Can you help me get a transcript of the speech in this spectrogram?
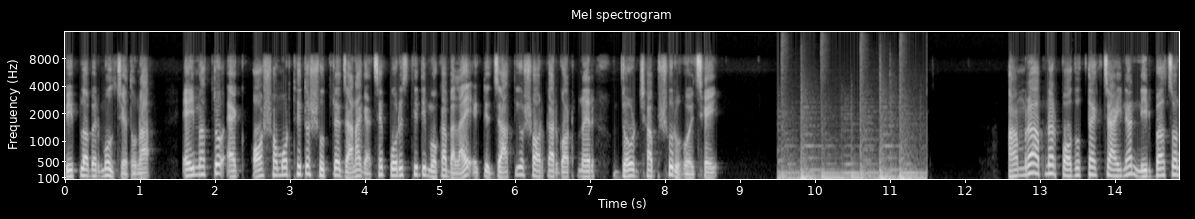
বিপ্লবের মূল চেতনা। এইমাত্র এক অসমর্থিত সূত্রে জানা গেছে, পরিস্থিতি মোকাবেলায় একটি জাতীয় সরকার গঠনের দৌড়ঝাঁপ শুরু হয়েছে। আমরা আপনার পদত্যাগ চাই না, নির্বাচন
